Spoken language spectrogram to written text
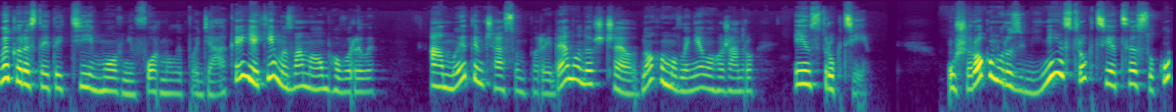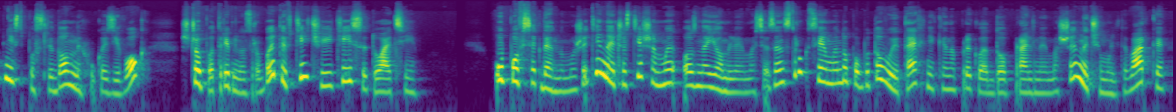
Використайте ті мовні формули подяки, які ми з вами обговорили. А ми тим часом перейдемо до ще одного мовленнєвого жанру інструкції. У широкому розумінні інструкція це сукупність послідовних указівок, що потрібно зробити в тій чи тій ситуації. У повсякденному житті найчастіше ми ознайомлюємося з інструкціями до побутової техніки, наприклад, до пральної машини чи мультиварки.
